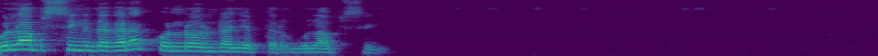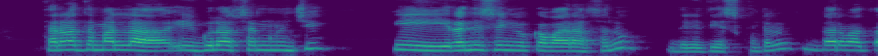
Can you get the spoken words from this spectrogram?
గులాబ్ సింగ్ దగ్గర కొన్ని రోజులు ఉంటాయని చెప్తారు గులాబ్ సింగ్. తర్వాత మళ్ళా ఈ గులాబ్ సింగ్ నుంచి ఈ రంజిత్ సింగ్ యొక్క వారసులు దీన్ని తీసుకుంటారు. తర్వాత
